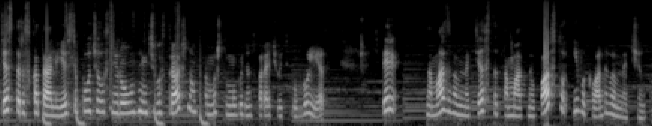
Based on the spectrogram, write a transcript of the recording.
Тесто раскатали. Если получилось неровно, ничего страшного, потому что мы будем сворачивать его в рулет. Теперь намазываем на тесто томатную пасту и выкладываем начинку.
